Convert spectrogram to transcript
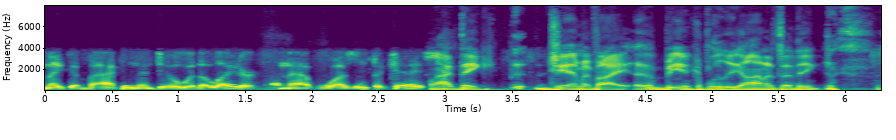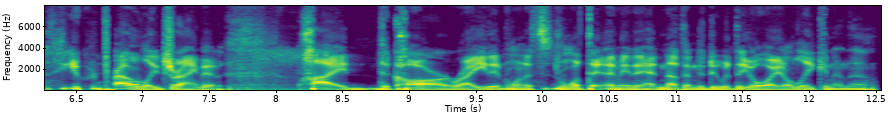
make it back and then deal with it later, and that wasn't the case. Well, I think, Jim, if I being completely honest, I think you were probably trying to hide the car, right? You didn't want to want the. I mean, it had nothing to do with the oil leaking in the.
